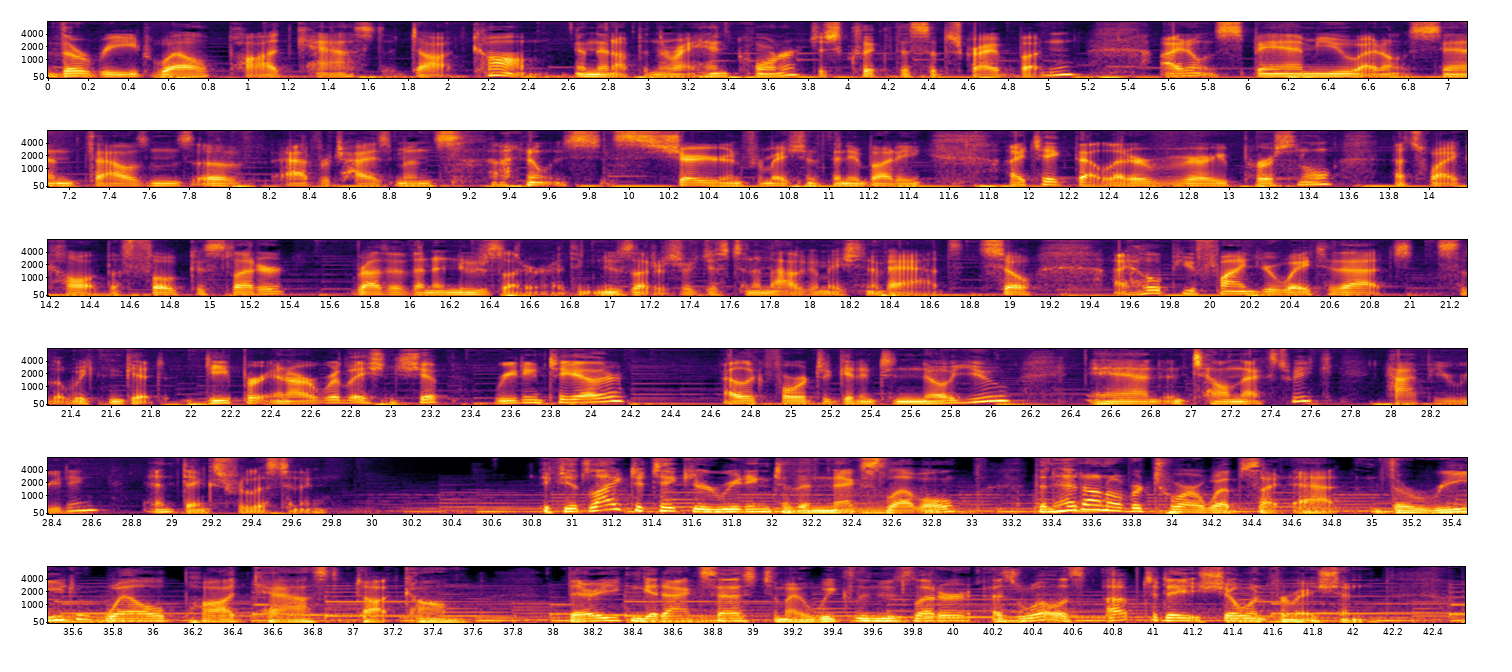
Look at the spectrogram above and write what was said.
thereadwellpodcast.com. And then up in the right hand corner, just click the subscribe button. I don't spam you, I don't send thousands of advertisements, I don't share your information with anybody. I take that letter very personal. That's why I call it the focus letter rather than a newsletter. I think newsletters are just an amalgamation of ads. So I hope you find your way to that so that we can get deeper in our relationship reading together. I look forward to getting to know you. And until next week, happy reading and thanks for listening. If you'd like to take your reading to the next level, then head on over to our website at thereadwellpodcast.com. There you can get access to my weekly newsletter as well as up to date show information.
